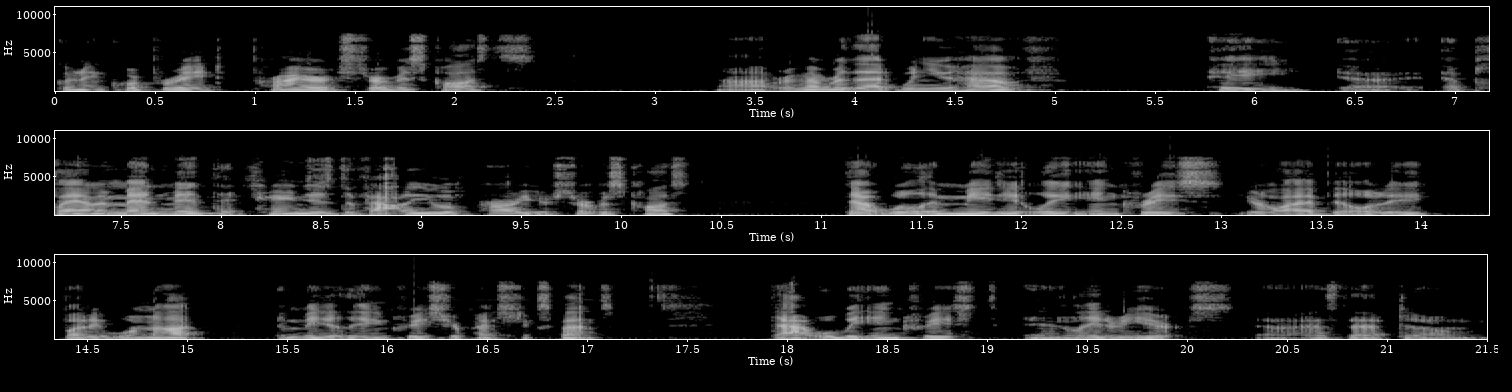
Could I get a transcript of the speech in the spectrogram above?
going to incorporate prior service costs. Uh, remember that when you have a, uh, a plan amendment that changes the value of prior year service cost, that will immediately increase your liability, but it will not immediately increase your pension expense that will be increased in later years uh, as that um,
